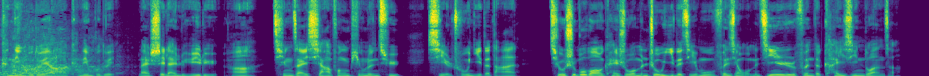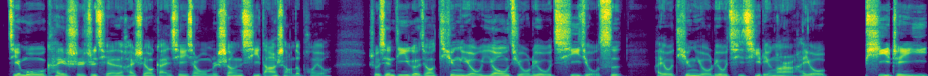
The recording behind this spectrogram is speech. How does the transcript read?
肯定不对啊，肯定不对。来，谁来捋一捋啊？请在下方评论区写出你的答案。糗事播报开始，我们周一的节目，分享我们今日份的开心段子。节目开始之前，还是要感谢一下我们上期打赏的朋友。首先，第一个叫听友幺九六七九四，还有听友六七七零二，还有 PJE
